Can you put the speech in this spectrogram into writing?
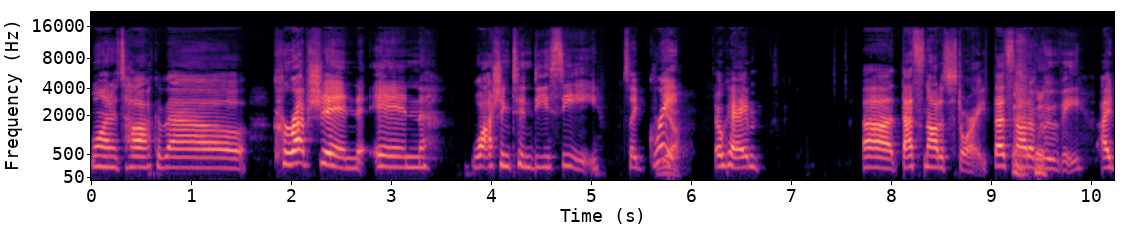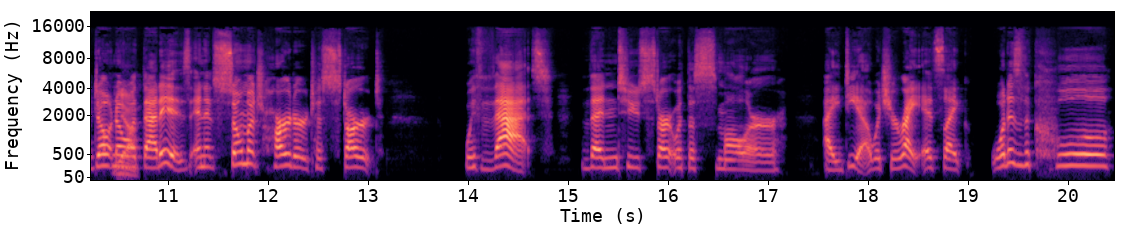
want to talk about corruption in Washington D.C. It's like great, Yeah. okay. Uh, that's not a story. That's not a movie. I don't know Yeah. what that is, and it's so much harder to start with that than to start with a smaller idea. Which you're right. It's like, what is the cool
